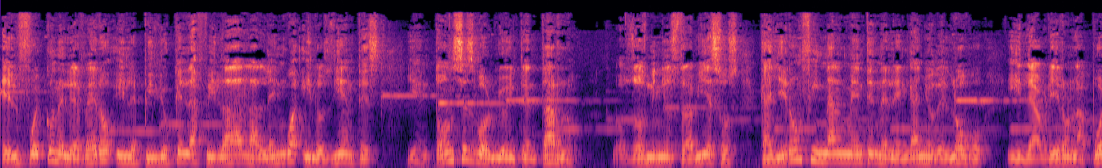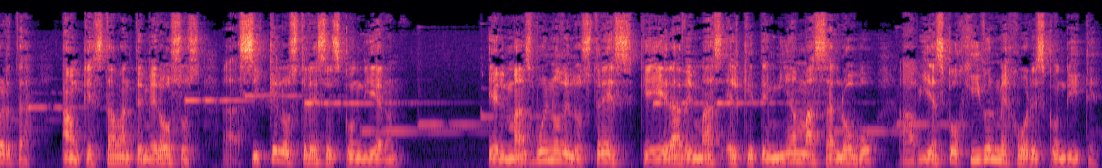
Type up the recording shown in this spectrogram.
él fue con el herrero y le pidió que le afilara la lengua y los dientes, y entonces volvió a intentarlo. Los dos niños traviesos cayeron finalmente en el engaño del lobo y le abrieron la puerta, aunque estaban temerosos, así que los tres se escondieron. El más bueno de los tres, que era además el que temía más al lobo, había escogido el mejor escondite.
